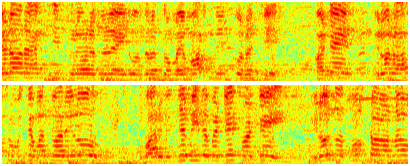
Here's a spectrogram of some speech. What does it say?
ఏడవ ర్యాంక్ తీసుకురావడం ఐదు వందల తొంభై మార్కులు తీసుకొని వచ్చి. అంటే ఈరోజు రాష్ట్ర ముఖ్యమంత్రి వారిలో వారి విద్య మీద పెట్టేటువంటి ఈరోజు మనం చూస్తా ఉన్నాం.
